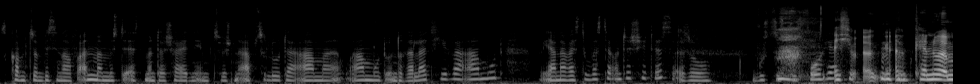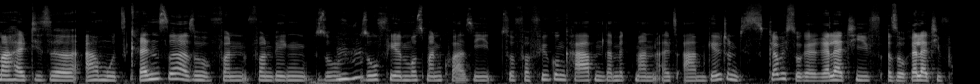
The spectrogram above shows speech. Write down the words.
es kommt so ein bisschen darauf an, man müsste erstmal unterscheiden eben zwischen absoluter Arme, Armut und relativer Armut. Jana, weißt du, was der Unterschied ist? Also wusstest du vorher? Ich äh, äh, kenne nur immer halt diese Armutsgrenze, also von, von wegen, so, Mhm. so viel muss man quasi zur Verfügung haben, damit man als arm gilt. Und das ist, glaube ich, sogar relativ, also relativ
